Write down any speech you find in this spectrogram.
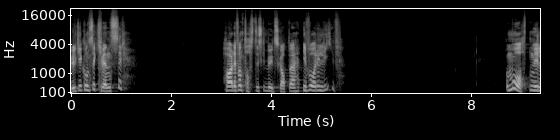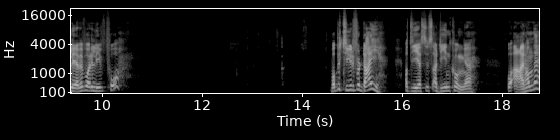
Hvilke konsekvenser har det fantastiske budskapet i våre liv? Og måten vi lever våre liv på. Hva betyr det for deg at Jesus er din konge, og er han det?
